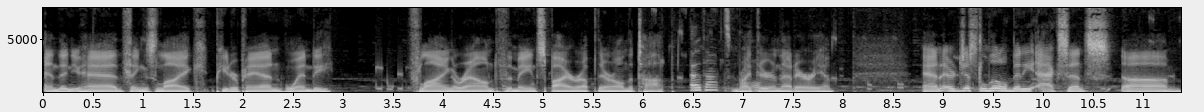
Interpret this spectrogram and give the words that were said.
And then you had things like Peter Pan, Wendy, flying around the main spire up there on the top Oh, that's cool. right there in that area. And there are just little bitty accents um,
